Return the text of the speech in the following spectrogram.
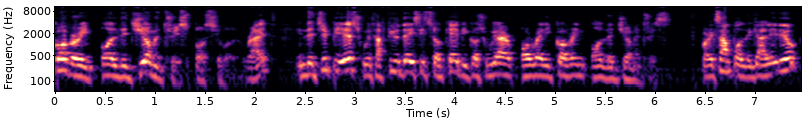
covering all the geometries possible, right? In the GPS, with a few days, it's okay because we are already covering all the geometries. For example, the Galileo,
